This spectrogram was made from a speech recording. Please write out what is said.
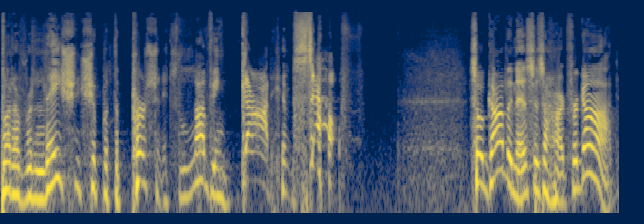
but a relationship with the person. It's loving God Himself. So godliness is a heart for God.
